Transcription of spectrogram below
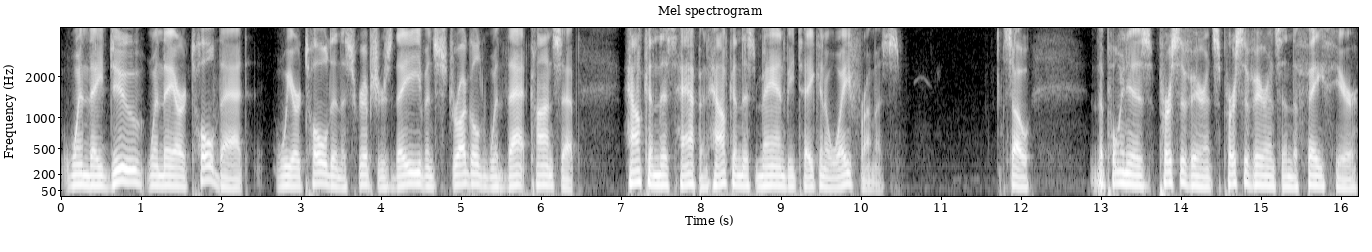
when they do, when they are told that, we are told in the scriptures, they even struggled with that concept. How can this happen? How can this man be taken away from us? So the point is perseverance, perseverance in the faith here,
